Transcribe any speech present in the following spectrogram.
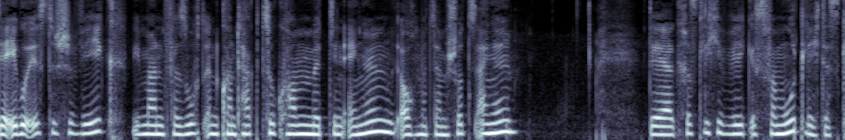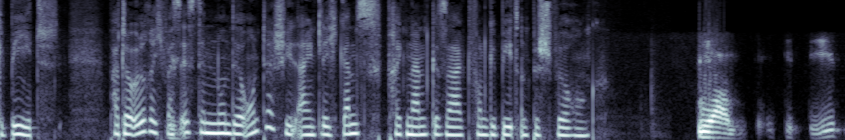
der egoistische Weg, wie man versucht in Kontakt zu kommen mit den Engeln, auch mit seinem Schutzengel. Der christliche Weg ist vermutlich das Gebet. Pater Ulrich, was ist denn nun der Unterschied eigentlich, ganz prägnant gesagt, von Gebet und Beschwörung? Ja, Gebet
